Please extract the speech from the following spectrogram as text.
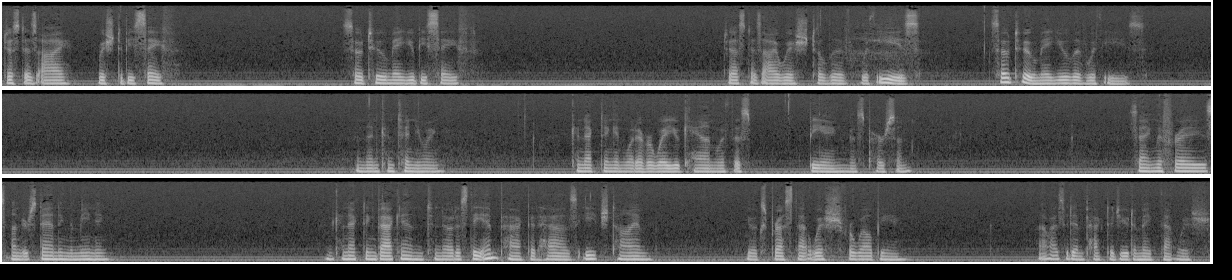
Just as I wish to be safe, so too may you be safe. Just as I wish to live with ease, so too may you live with ease. And then continuing, connecting in whatever way you can with this being, this person. Saying the phrase, understanding the meaning, and connecting back in to notice the impact it has each time you express that wish for well-being. How has it impacted you to make that wish?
